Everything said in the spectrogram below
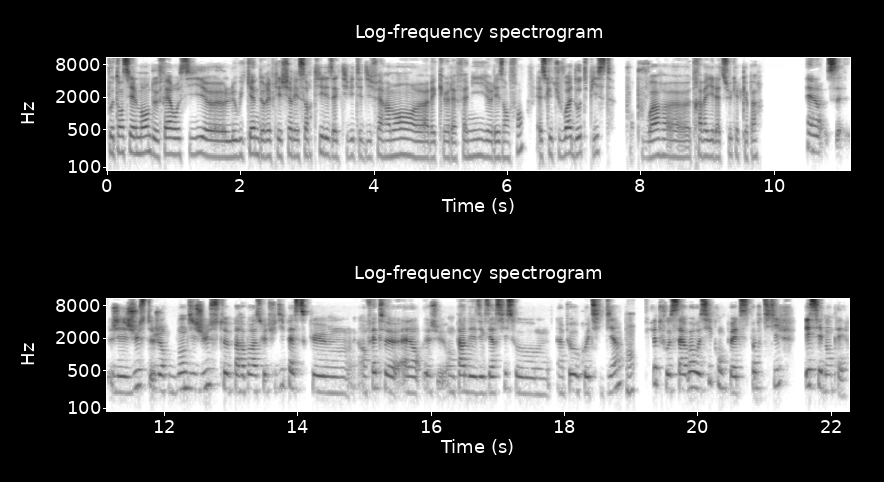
Potentiellement de faire aussi euh, le week-end, de réfléchir les sorties, les activités différemment euh, avec la famille, les enfants. Est-ce que tu vois d'autres pistes? Pour pouvoir travailler là-dessus quelque part? Alors, j'ai juste, je rebondis juste par rapport à ce que tu dis parce que, en fait, euh, alors, on parle des exercices au, un peu au quotidien. Mmh. En fait, il faut savoir aussi qu'on peut être sportif et sédentaire.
